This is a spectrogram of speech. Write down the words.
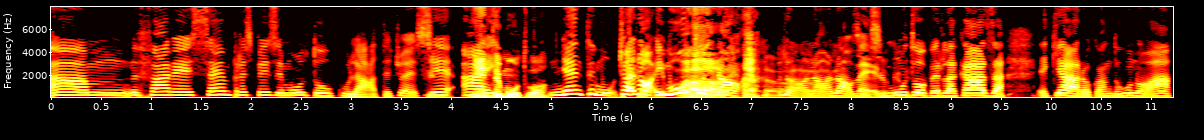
a mh, fare sempre spese molto oculate, cioè se Quindi hai Niente mutuo? Niente mu- cioè no, No. i mutui Ah. no. no, no, no, Sì, beh, sì, il mutuo per la casa è chiaro, quando uno ha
